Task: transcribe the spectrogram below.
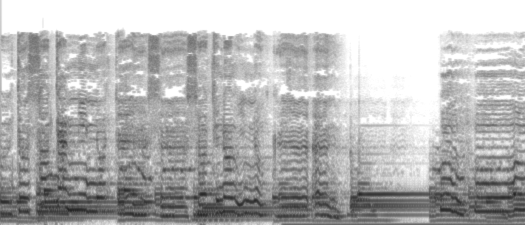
Unto something you know that something I mean no Mm-hmm.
